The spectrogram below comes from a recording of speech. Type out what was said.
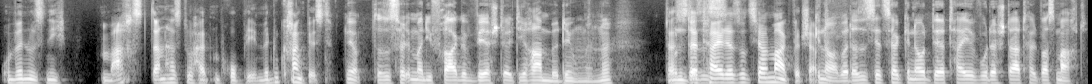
Und wenn du es nicht machst, dann hast du halt ein Problem, wenn du krank bist. Ja, das ist halt immer die Frage, wer stellt die Rahmenbedingungen, ne? Das Und ist der das Teil ist- der sozialen Marktwirtschaft. Genau, aber das ist jetzt halt genau der Teil, wo der Staat halt was macht.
